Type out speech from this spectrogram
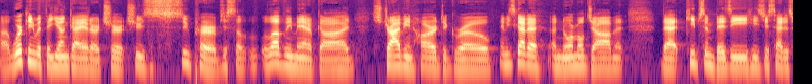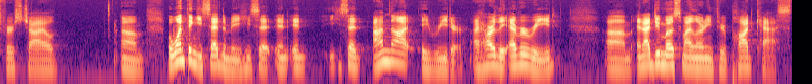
uh, working with a young guy at our church who's superb, just a lovely man of God, striving hard to grow. And he's got a, a normal job that, that keeps him busy. He's just had his first child. Um, but one thing he said to me, he said, and, and he said, I'm not a reader. I hardly ever read. Um, and I do most of my learning through podcasts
